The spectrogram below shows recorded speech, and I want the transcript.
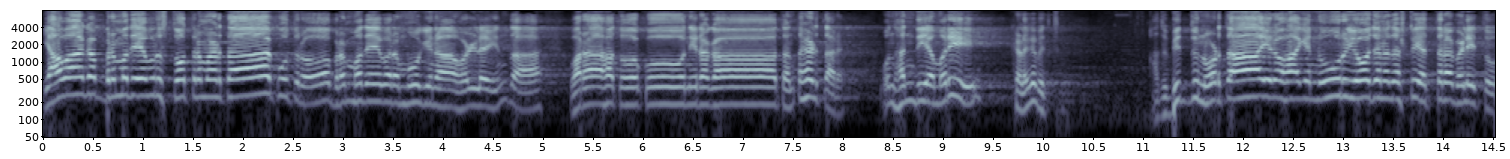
ಯಾವಾಗ ಬ್ರಹ್ಮದೇವರು ಸ್ತೋತ್ರ ಮಾಡ್ತಾ ಕೂತರೋ ಬ್ರಹ್ಮದೇವರ ಮೂಗಿನ ಹೊಳ್ಳೆಯಿಂದ ವರಾಹ ತೋಕೋ ನಿರಗಾತ್ ಅಂತ ಹೇಳ್ತಾರೆ. ಒಂದು ಹಂದಿಯ ಮರಿ ಕೆಳಗೆ ಬಿತ್ತು. ಅದು ಬಿದ್ದು ನೋಡ್ತಾ ಇರೋ ಹಾಗೆ ನೂರು ಯೋಜನದಷ್ಟು ಎತ್ತರ ಬೆಳೀತು.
